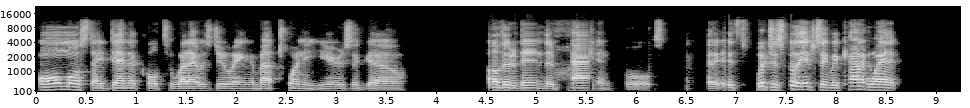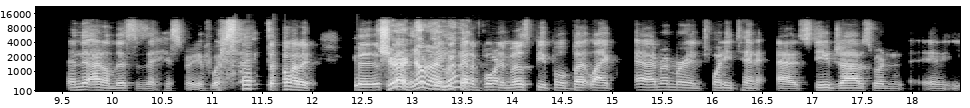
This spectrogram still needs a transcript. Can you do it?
almost identical to what i was doing about 20 years ago other than the back end tools. Uh, it's which is really interesting. We kind of went, and then, I don't. know, This is a history of websites. I want to. Sure, kind of, no, no, I love kind it. of boring to most people, but like I remember in 2010, uh, Steve Jobs wrote an, an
